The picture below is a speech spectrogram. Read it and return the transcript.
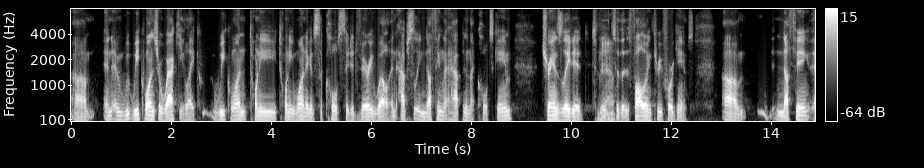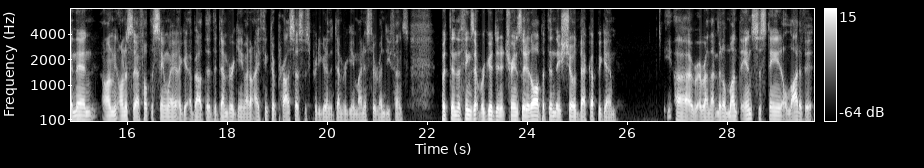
Um, and and week ones are wacky. Like week one, 2021 against the Colts, they did very well, and absolutely nothing that happened in that Colts game translated to the Yeah. to the following three four games. Um, nothing, and then on, honestly, I felt the same way about the the Denver game. I don't. I think their process was pretty good in the Denver game, minus their run defense. But then the things that were good didn't translate at all. But then they showed back up again uh, around that middle month and sustained a lot of it,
